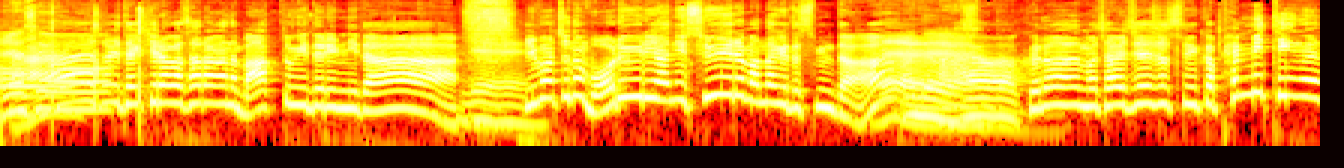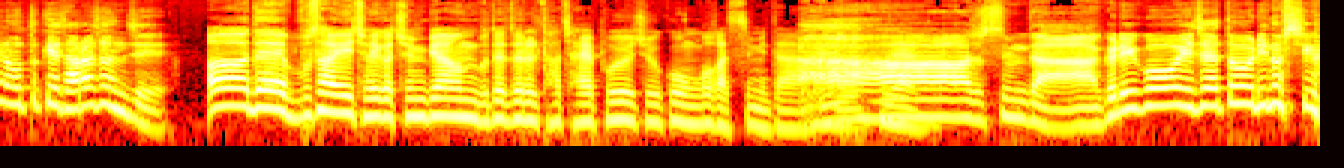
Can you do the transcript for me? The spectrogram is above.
안녕하세요. 아, 저희 데키라가 사랑하는 막둥이들입니다. 예. 이번 주는 월요일이 아닌 수요일에 만나게 됐습니다. 네, 아, 네. 아유, 그동안 뭐 잘 지내셨습니까? 팬미팅은 어떻게 잘 하셨는지. 어, 네, 무사히 저희가 준비한 무대들을 다 잘 보여주고 온 것 같습니다. 아, 네. 좋습니다. 그리고 이제 또 리노 씨가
